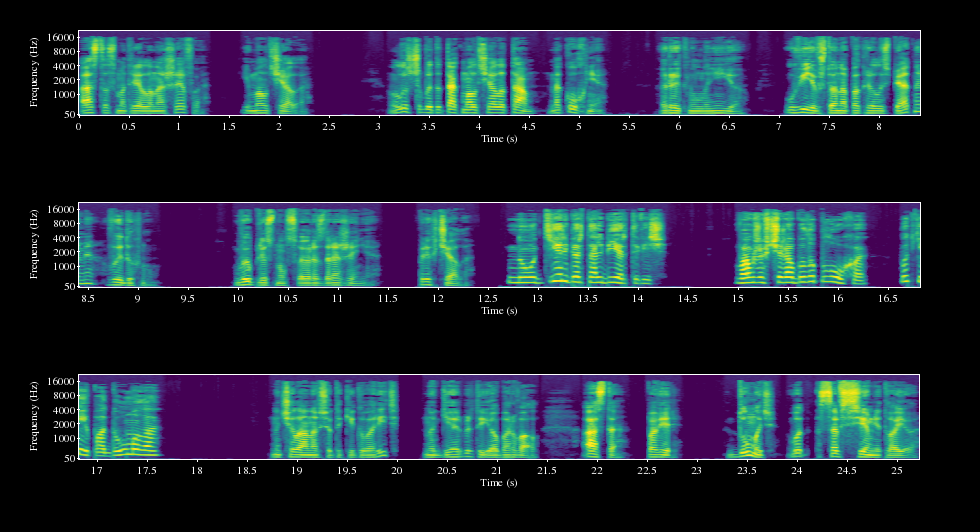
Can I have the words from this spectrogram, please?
Аста смотрела на шефа и молчала. «Лучше бы ты так молчала там, на кухне!» Рыкнул на нее. Увидев, что она покрылась пятнами, выдохнул. Выплюснул свое раздражение. Прихчала. Но, Герберт Альбертович, вам же вчера было плохо. Вот я и подумала. Начала она все-таки говорить, но Герберт ее оборвал. Аста, поверь, думать вот совсем не твое.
